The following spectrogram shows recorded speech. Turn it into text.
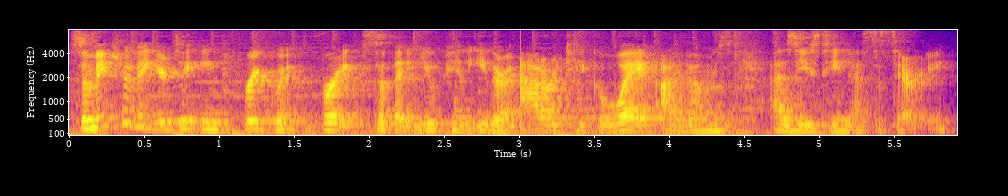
So make sure that you're taking frequent breaks so that you can either add or take away items as you see necessary.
